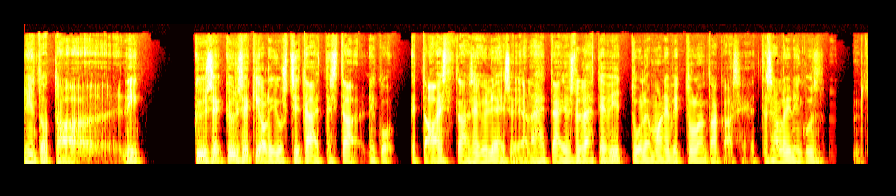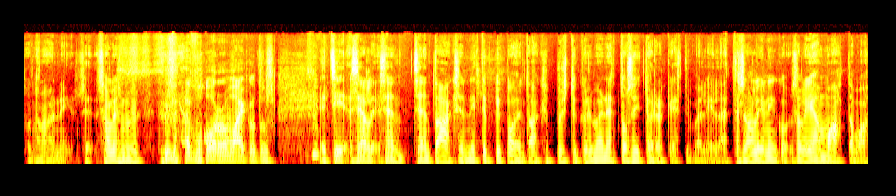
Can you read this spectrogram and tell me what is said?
Niin, tota, niin kyllä, se, kyllä sekin oli just sitä, että, sitä, niin kuin, että aistetaan se yleisö ja lähdetään. Jos ne lähtee vittuilemaan, niin vittuillaan takaisin. Että se oli niin kuin, tota noin, niin se, se oli hyvä vuorovaikutus. Että se, se oli, sen, sen taakse, niiden pipojen taakse pystyi kyllä mennä tosi törkeästi välillä. Että se oli, niin kuin, se oli ihan mahtava,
